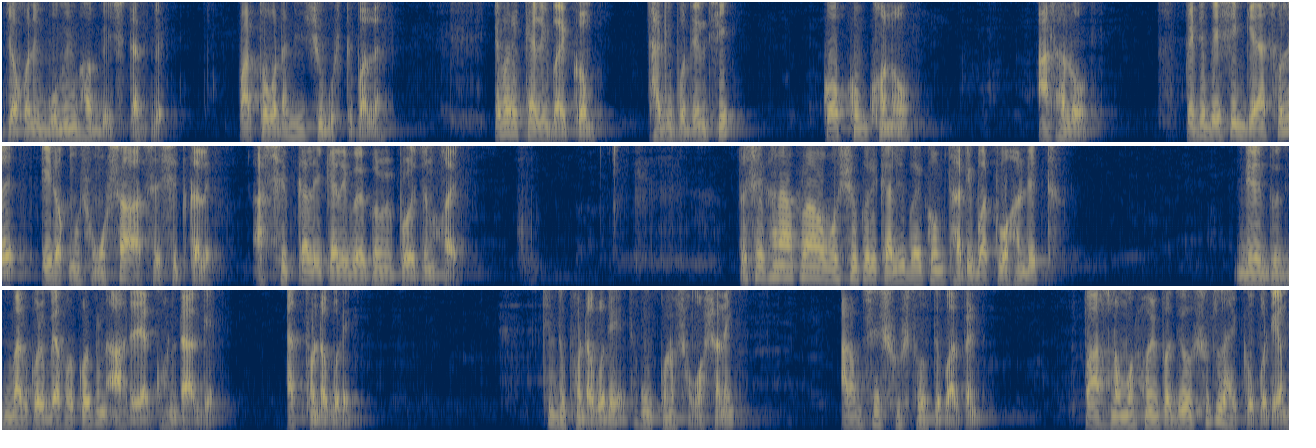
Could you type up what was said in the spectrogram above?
যখনই বমি ভাব বেশি থাকবে। পার্থক্যটা নিশ্চয়ই বুঝতে পারলেন। এবারে ক্যালিবাইক্রম থার্টি পোটেন্সি কপ খুব ঘন, আঠালো। পেটে বেশি গ্যাস হলে এরকম সমস্যা আসে শীতকালে। আর শীতকালে ক্যালিবাইক্রমের প্রয়োজন হয়। তো সেখানে আপনারা অবশ্যই করে ক্যালিবাইক্রম থার্টি বা টু হান্ড্রেড দিনে দু তিনবার করে ব্যবহার করবেন, আর এক ঘণ্টা আগে, এক ঘণ্টা করে। কিন্তু ফোঁটা করে এরকম কোনো সমস্যা নেই। আরামসে সুস্থ হতে পারবেন। পাঁচ নম্বর হোমিওপ্যাথি ওষুধ, লাইকোপোডিয়াম।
